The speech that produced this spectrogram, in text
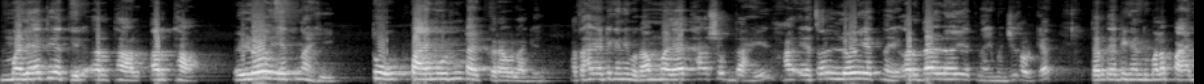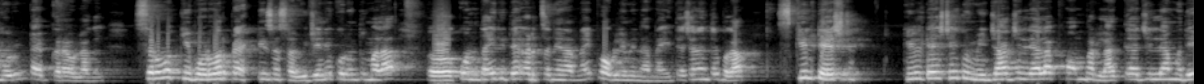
मळ्यात यातील अर्था अर्था ळ येत नाही. तो पाय मोडून टाईप करावा लागेल. आता हा या ठिकाणी बघा मळ्यात हा शब्द आहे. हा याचा ल येत नाही. अर्धा ल येत नाही म्हणजे थोडक्यात. तर त्या ठिकाणी तुम्हाला पाय मोडून टाईप करावं लागेल. सर्व कीबोर्डवर प्रॅक्टिस असावी जेणेकरून तुम्हाला कोणताही तिथे अडचण येणार नाही प्रॉब्लेम येणार नाही. त्याच्यानंतर बघा स्किल टेस्ट स्किल टेस्ट हे तुम्ही ज्या जिल्ह्याला फॉर्म भरला त्या जिल्ह्यामध्ये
